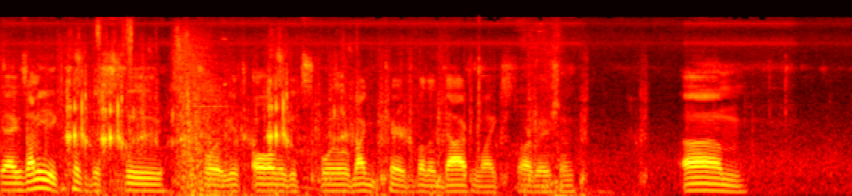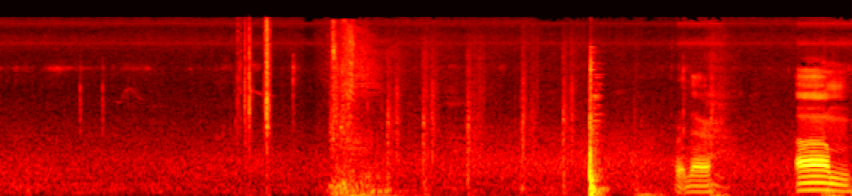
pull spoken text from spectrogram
Yeah, because I need to cook this food before it gets all of it gets spoiled. My character's about to die from, like, starvation. Um... Right there. Um...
